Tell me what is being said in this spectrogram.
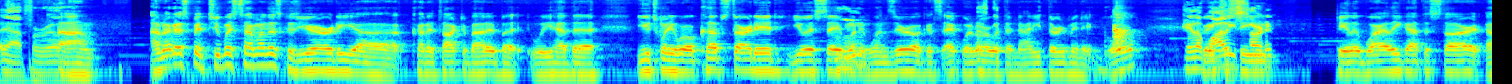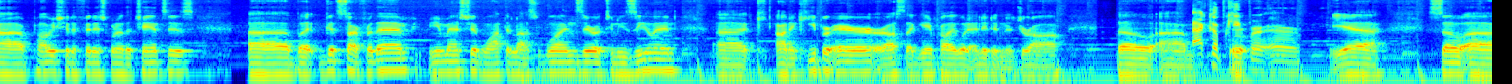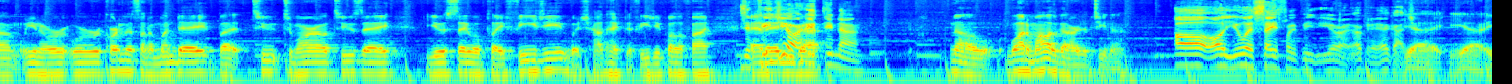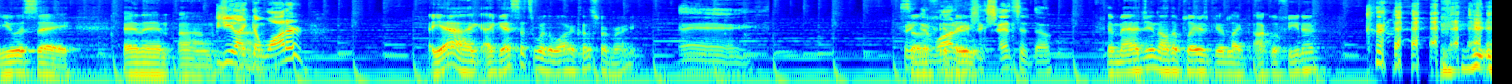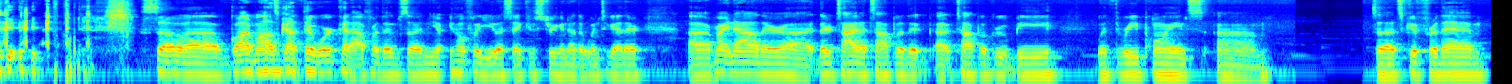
yeah, for real. Um, I'm not gonna spend too much time on this because you already uh, kind of talked about it. But we had the U20 World Cup started. USA won it 1-0 against Ecuador with a 93rd minute goal. Caleb Wiley started. Caleb Wiley got the start. Uh, probably should have finished one of the chances. Uh, but good start for them. You mentioned Wanted lost 1 0 to New Zealand uh, on a keeper error, or else that game probably would have ended in a draw. So, um, Backup keeper error. Yeah. So, um, you know, we're, we're recording this on a Monday, but to, tomorrow, Tuesday, USA will play Fiji, which how the heck did Fiji qualify? Is it And Fiji or got- Argentina? No, Guatemala's got Argentina. Oh, oh, USA for Fiji. You're right. Okay, I got you. Yeah, yeah, USA. And then, um, Did you like the um, water? Yeah, I, I guess that's where the water comes from, right? Dang. Pretty So good water. they- It's expensive though. Imagine all the players get like Aquafina. so uh, Guatemala's got their work cut out for them. So and hopefully USA can string another win together. Uh, right now they're uh, they're tied at top of the uh, top of Group B with three points. Um, so that's good for them.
